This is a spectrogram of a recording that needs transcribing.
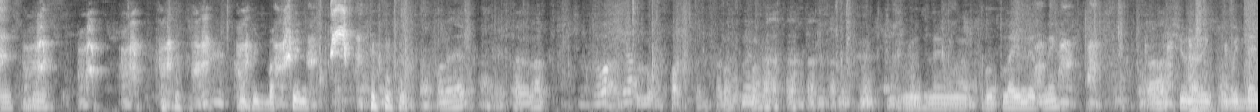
First dose. COVID vaccine. Ano yan? Isa na lang. Tulo, pat. Yun sila yung mga frontliner ni. Injection na rin COVID-19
